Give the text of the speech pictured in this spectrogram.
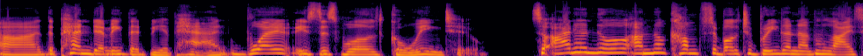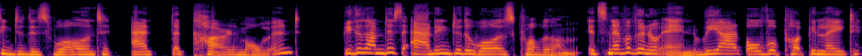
Uh, the pandemic that we have had, where is this world going to? So I don't know. I'm not comfortable to bring another life into this world at the current moment because I'm just adding to the world's problem. It's never going to end. We are overpopulated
